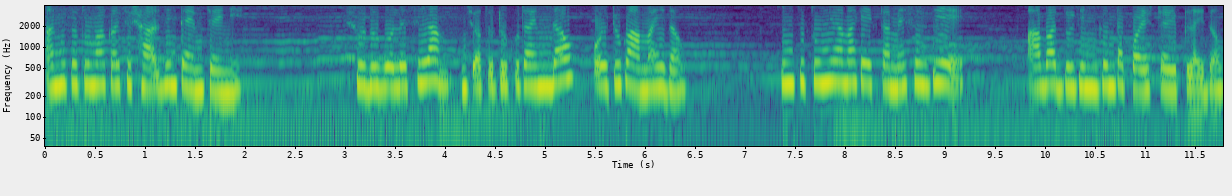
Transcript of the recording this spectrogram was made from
আমি তো তোমার কাছে সারাদিন টাইম চাইনি। শুধু বলেছিলাম, যতটুকু টাইম দাও, ওইটুকু আমায় দাও। কিন্তু তুমি আমাকে একটা মেসেজ দিয়ে আবার দু তিন ঘণ্টা পরে একটা রিপ্লাই দাও।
